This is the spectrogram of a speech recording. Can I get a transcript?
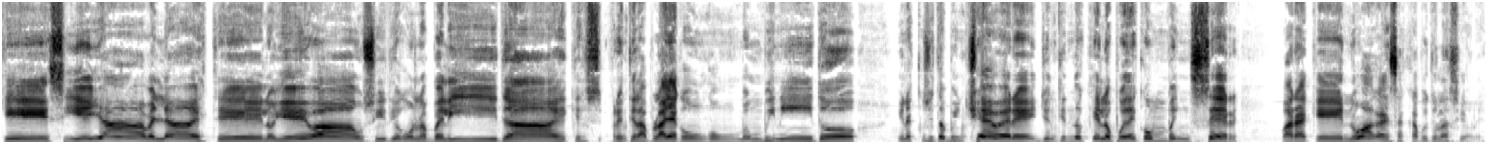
que si ella, ¿verdad? Este, lo lleva a un sitio con las velitas, que es frente a la playa con, con un vinito y unas cositas bien chéveres, yo entiendo que lo puede convencer para que no haga esas capitulaciones.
